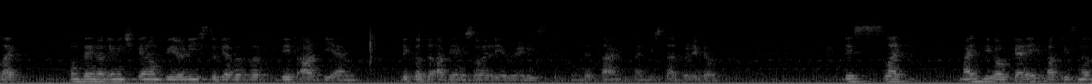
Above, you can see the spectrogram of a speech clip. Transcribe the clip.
like container image cannot be released together with, with RPM because the RPM is already released in the time when we start the rebuild. This like might be okay, but it's not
